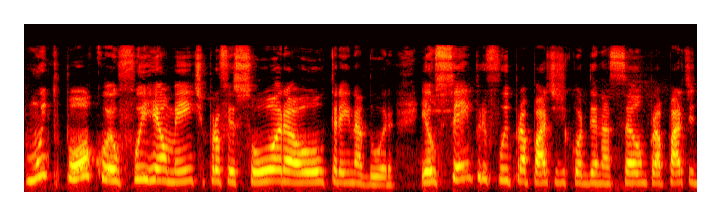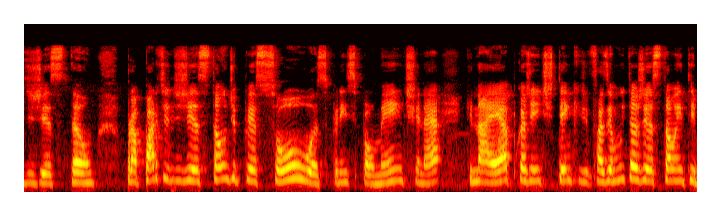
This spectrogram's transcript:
muito pouco eu fui realmente professora ou treinadora. Eu sempre fui para a parte de coordenação, para a parte de gestão, para a parte de gestão de pessoas, principalmente, né? Que na época a gente tem que fazer muita gestão entre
